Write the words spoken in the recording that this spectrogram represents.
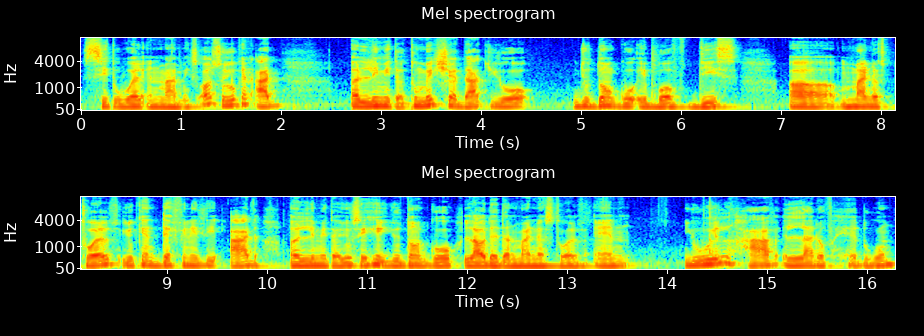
sit well in my mix. Also, you can add a limiter to make sure that you you don't go above this uh, minus 12 you can definitely add a limiter you say hey you don't go louder than minus 12 and you will have a lot of headroom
